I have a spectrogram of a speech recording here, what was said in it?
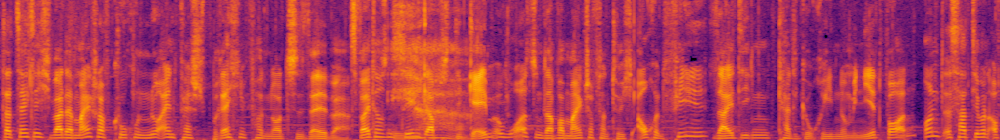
tatsächlich war der Minecraft-Kuchen nur ein Versprechen von Notch selber. 2010 Ja. gab es die Game Awards und da war Minecraft natürlich auch in vielseitigen Kategorien nominiert worden und es hat jemand auf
